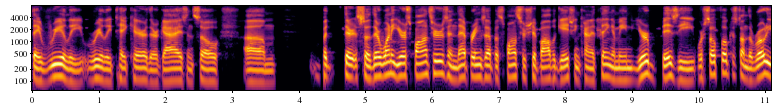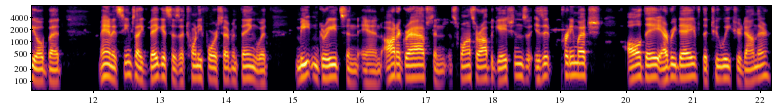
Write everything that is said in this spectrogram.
they really really take care of their guys, and so. Um, but they're so they're one of your sponsors, and that brings up a sponsorship obligation kind of thing. I mean, you're busy. We're so focused on the rodeo, but man, it seems like Vegas is a 24 7 thing with meet and greets and, and autographs and sponsor obligations. Is it pretty much all day, every day, the two weeks you're down there?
